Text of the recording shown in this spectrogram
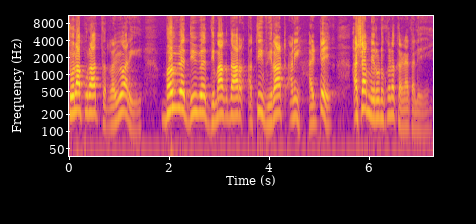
सोलापुरात रविवारी भव्य दिव्य दिमागदार अतिविराट आणि हायटेक अशा मिरवणुकीनं करण्यात आली.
